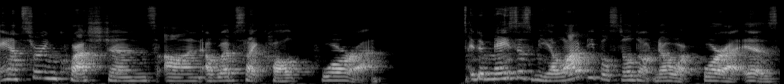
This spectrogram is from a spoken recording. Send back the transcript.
answering questions on a website called Quora it amazes me. A lot of people still don't know what Quora is.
